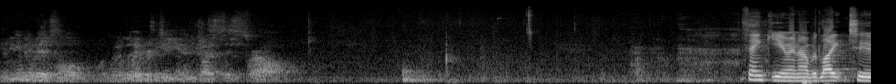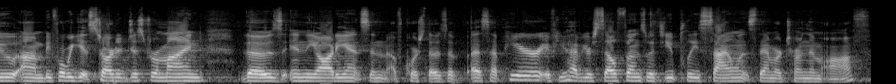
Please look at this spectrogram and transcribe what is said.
indivisible, with liberty and justice for all. Thank you, and I would like to, um, before we get started, just remind those in the audience, and of course those of us up here, if you have your cell phones with you, please silence them or turn them off.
